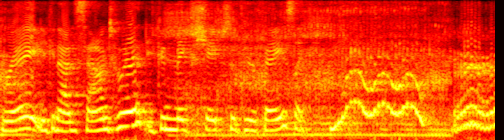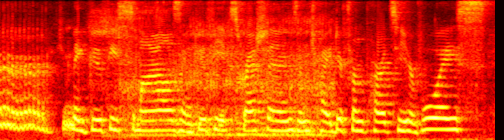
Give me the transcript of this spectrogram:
Great. You can add sound to it. You can make shapes with your face, like you can make goofy smiles and goofy expressions and try different parts of your voice.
